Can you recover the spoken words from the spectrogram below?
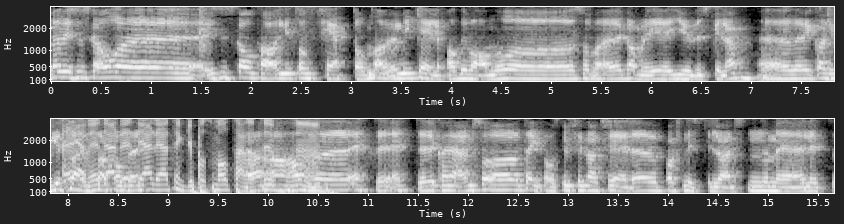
men hvis, du skal, uh, hvis du skal ta litt sånn fet dom da, Michele Padivano, som er gamle Juve-spilleren eh, Det det, det, det. er det jeg tenker på som alternativ. Ja, han, eh, etter, etter karrieren så tenkte han skulle finansiere pensjonisttilværelsen med litt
